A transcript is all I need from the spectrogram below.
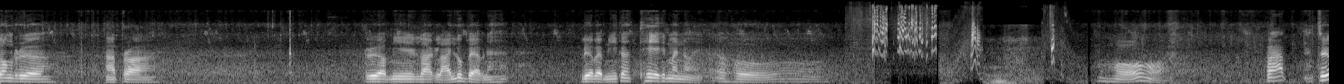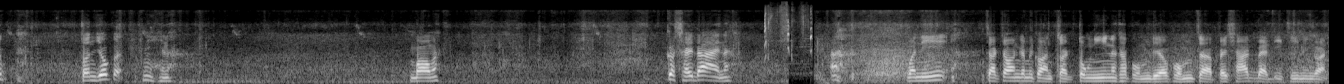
ล่องเรือหาปลา เรือมีหลากหลายรูปแบบนะฮะ เรือแบบนี้ก็เท่ขึ้นมาหน่อย โอ้โห โอ้โหปั๊บจึ๊บ ตอนยกอะนี่เห็นนะเบาไหมก็ใช้ได้นะะวันนี้จากจอนกันไปก่อนจากตรงนี้นะครับผมเดี๋ยวผมจะไปชาร์จแบตอีกทีหนึ่งก่อน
